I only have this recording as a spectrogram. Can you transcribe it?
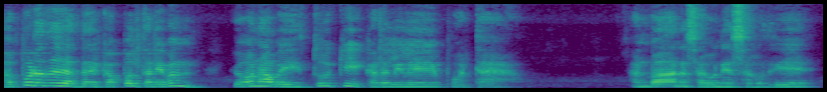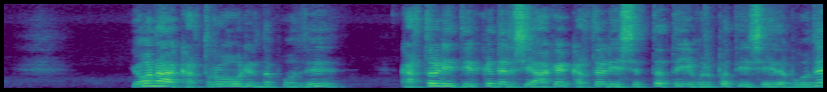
அப்பொழுது அந்த கப்பல் தலைவன் யோனாவை தூக்கி கடலிலே போட்டார் அன்பான சகோனே சகோதரியே யோனா கர்த்தரோடு இருந்தபோது கர்த்தருடைய தீர்க்கதரிசியாக கர்த்தருடைய சித்தத்தை விருப்பத்தை செய்தபோது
